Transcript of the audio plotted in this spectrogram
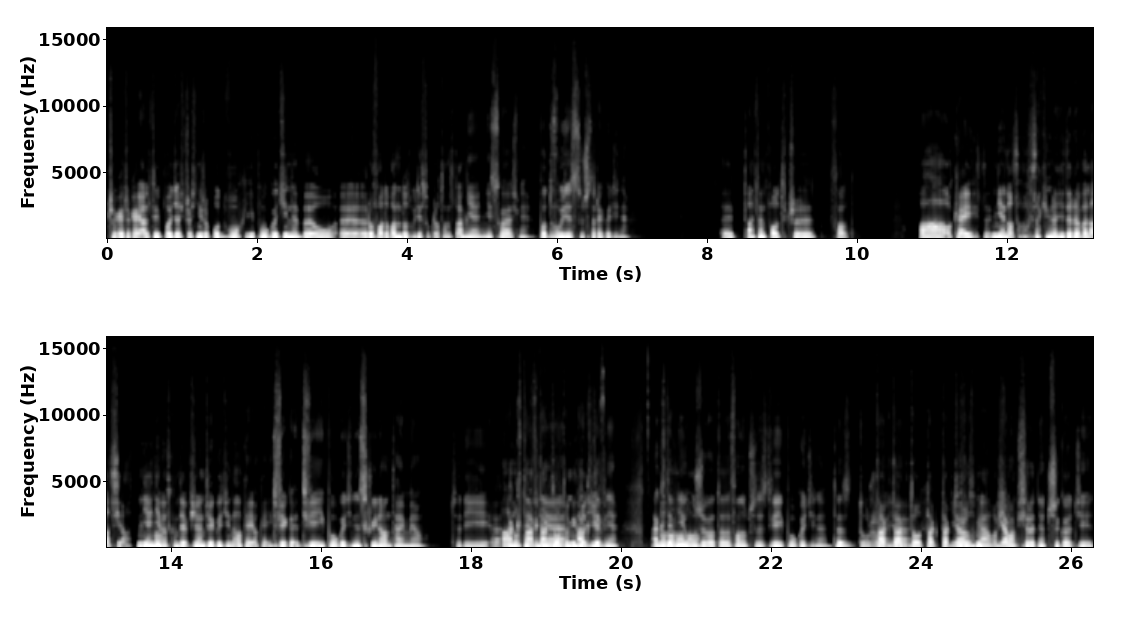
czekaj, czekaj, ale ty powiedziałeś wcześniej, że po dwóch i pół godziny był e, rozładowany do 20%, tak? Nie, nie słuchałeś mnie. Po 24 godzinach. E, a ten Fold czy... Fold. A, okej. Okay. Nie no, to w takim razie to rewelacja. Nie, no. nie wiem skąd ja wziąłem dwie godziny. Okej, okay, okej. Okay. Dwie, dwie i pół godziny screen on time miał. Czyli A, no aktywnie, tak, tak, to, to mi chodzi. aktywnie, aktywnie no, no, no, używał telefonu przez 2,5 godziny. To jest dużo. Tak, ja, tak, to, tak, tak ja, to zrozumiałem właśnie. Ja mam średnio 3 godziny,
